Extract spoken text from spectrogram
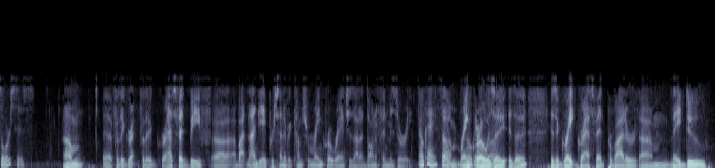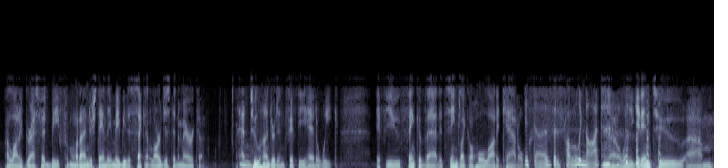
sources? Um, uh, for the gra- for the grass-fed beef, uh, about 98% of it comes from Rain Crow Ranches out of Doniphan, Missouri. Okay, so um, Rain very Crow is a is a is a great grass-fed provider. Um, they do a lot of grass-fed beef. From what I understand, they may be the second largest in America. at Mm. 250 head a week. If you think of that, it seems like a whole lot of cattle. It does, but it's probably not. No, when you get into um,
